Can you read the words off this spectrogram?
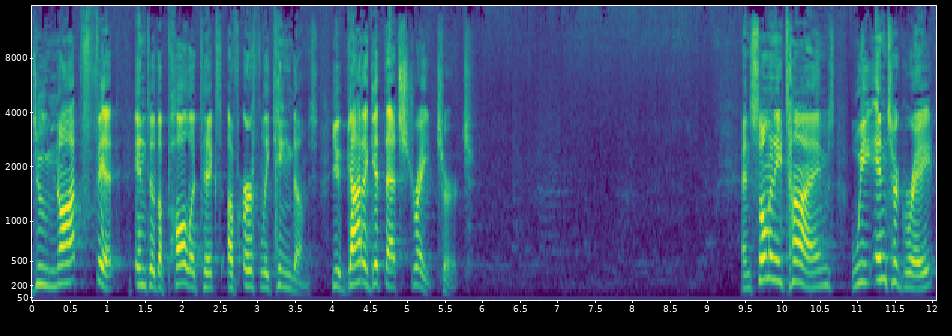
do not fit into the politics of earthly kingdoms. You got to get that straight, church. And so many times we integrate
